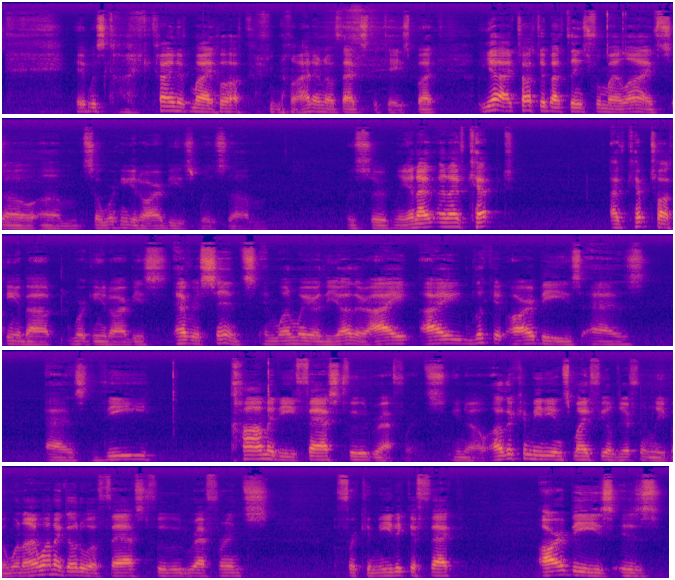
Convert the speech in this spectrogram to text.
It was kind of my hook. No, I don't know if that's the case, but yeah, I talked about things from my life. So um, so working at Arby's was um, was certainly, and I and I've kept. I've kept talking about working at Arby's ever since, in one way or the other. I I look at Arby's as as the comedy fast food reference. You know, other comedians might feel differently, but when I want to go to a fast food reference for comedic effect, Arby's is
